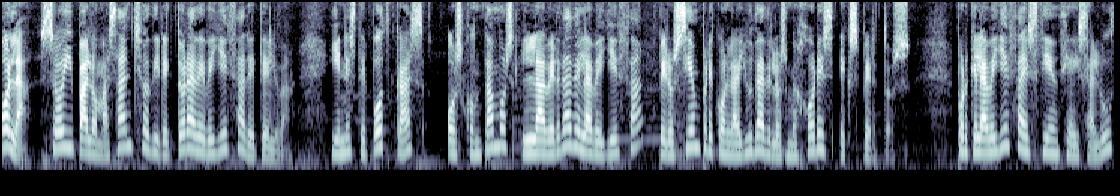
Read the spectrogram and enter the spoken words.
Hola, soy Paloma Sancho, directora de belleza de Telva, y en este podcast os contamos la verdad de la belleza, pero siempre con la ayuda de los mejores expertos, porque la belleza es ciencia y salud,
